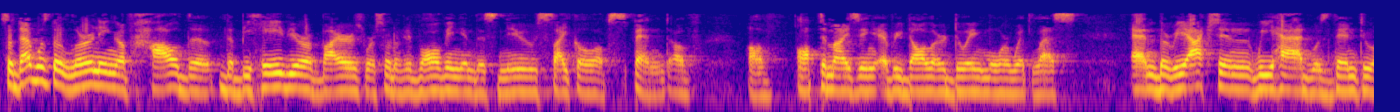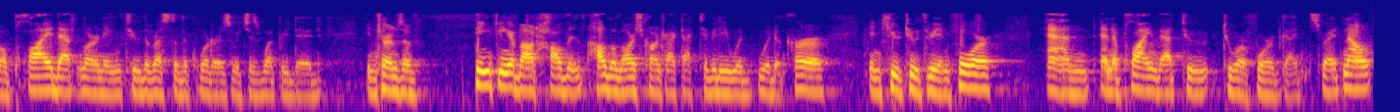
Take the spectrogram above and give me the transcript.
So that was the learning of how the behavior of buyers were sort of evolving in this new cycle of spend, of optimizing every dollar, doing more with less. And the reaction we had was then to apply that learning to the rest of the quarters, which is what we did in terms of thinking about how the large contract activity would occur in Q2, Q3, and Q4, and applying that to our forward guidance. Right now,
